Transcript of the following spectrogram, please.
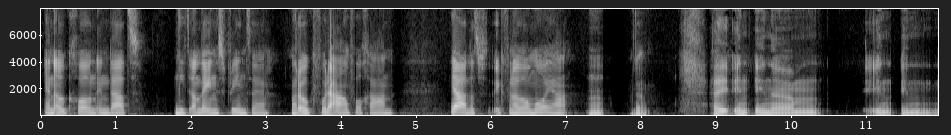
En ook gewoon inderdaad niet alleen een sprinter, maar ook voor de aanval gaan. Ja, dat is, ik vind dat wel mooi, ja. Mm. Ja. Hey, in, in, ehm, in, in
